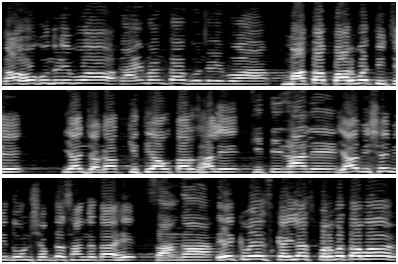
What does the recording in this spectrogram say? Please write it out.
का हो गोंधळी बुवा? काय म्हणता गुंदळी बुवा? माता पार्वतीचे या जगात किती अवतार झाले? किती झाले? याविषयी मी दोन शब्द सांगत आहे. सांगा. एक वेळेस कैलास पर्वतावर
